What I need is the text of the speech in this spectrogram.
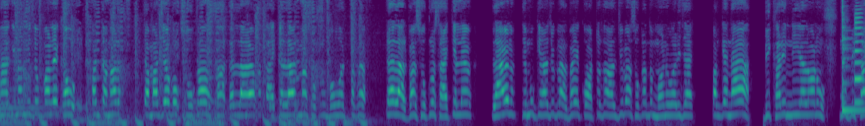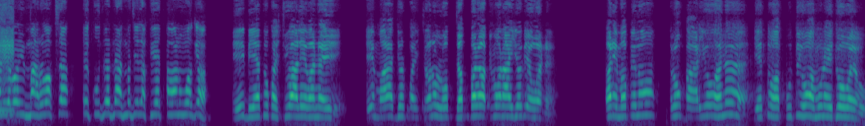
માગી માગી તો ભલે ખાવું પણ તમારે તમારે જેવા કોઈ છોકરા સાધન લાવ્યો કે સાયકલ લાવ્યો મારા છોકરું બહુ પકડે. ત્યાં લાલભાઈ છોકરો સાયકલ લે લાવ્યો ને તે હું કહેવા છું કે લાલભાઈ એક ઓટો તો હાલજો મારા છોકરા તો મન વળી જાય. પણ કે ના ભિખારી નહીં હાલવાનું. હું ભિખારી લેવાનો મારો અક્ષ એ કુદરત ના હાથમાં જે લખ્યું એ થવાનું હોય એ બે તો કશું આ લેવા નહીં. એ મારા જોડે પૈસાનો લોભ જબ્બર અભિમાન આવી ગયો બેઓને અને એમાં પેલો પેલો કાળિયો હે ને એ તો હપુતી હો અમુ નહીં જોવાયો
